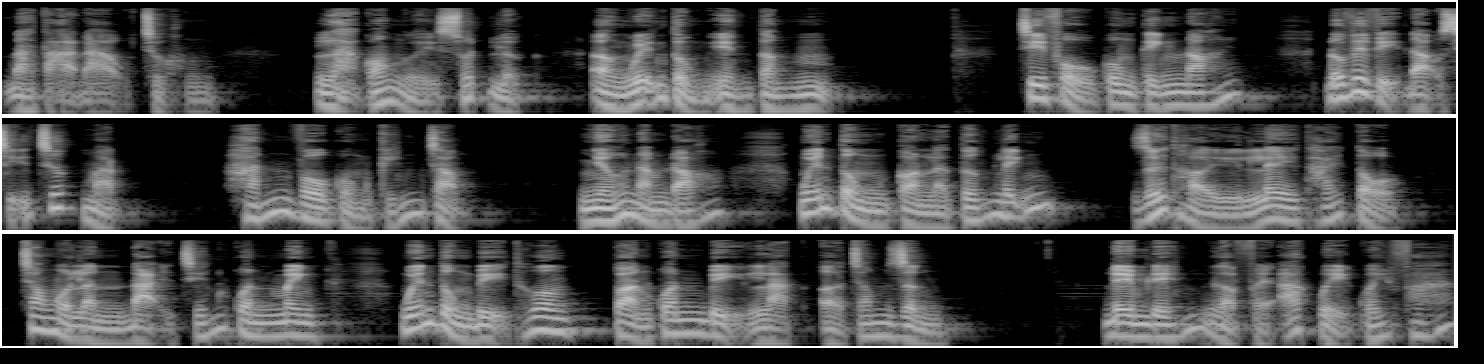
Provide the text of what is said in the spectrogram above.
Đa tạ đạo trưởng, là có người xuất lực. Ở Nguyễn Tùng yên tâm. Chi phủ cung kính nói, Đối với vị đạo sĩ trước mặt, Hắn vô cùng kính trọng. Nhớ năm đó, Nguyễn Tùng còn là tướng lĩnh, Dưới thời Lê Thái Tổ, Trong một lần đại chiến quân Minh, Nguyễn Tùng bị thương, Toàn quân bị lạc ở trong rừng. Đêm đến gặp phải ác quỷ quấy phá,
